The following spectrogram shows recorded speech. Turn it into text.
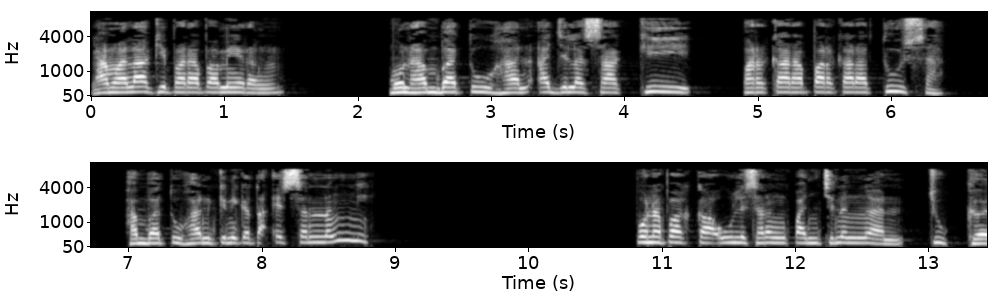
Lama lagi para pamirang mon hamba Tuhan ajalah saki perkara-perkara tusa. Hamba Tuhan kini kata eh senengi Ponapa kaule sarang panjenengan juga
